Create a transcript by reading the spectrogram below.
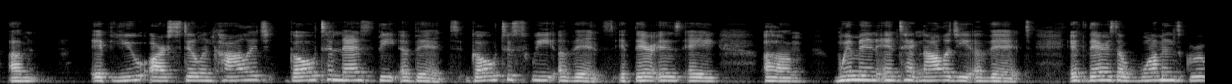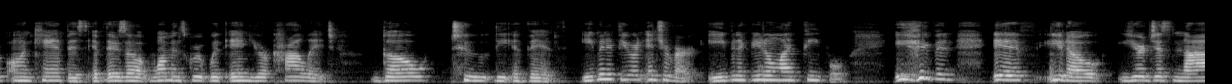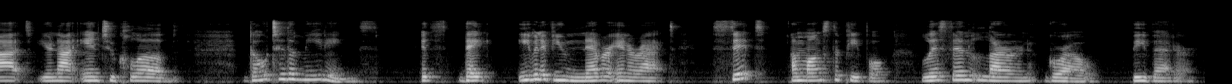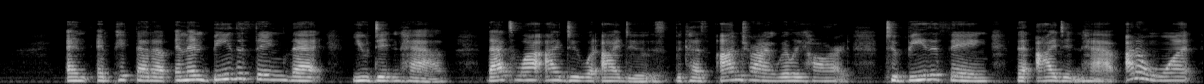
Um, if you are still in college, go to NSBE event, go to SWE events. If there is a um, women in technology event, if there's a woman's group on campus, if there's a woman's group within your college, go to the events. Even if you're an introvert, even if you don't like people, even if, you know, you're just not you're not into clubs, go to the meetings. It's they even if you never interact, sit amongst the people, listen, learn, grow, be better. And and pick that up and then be the thing that you didn't have. That's why I do what I do is because I'm trying really hard to be the thing that I didn't have. I don't want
